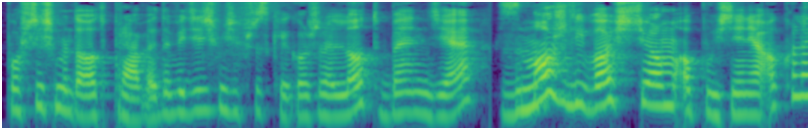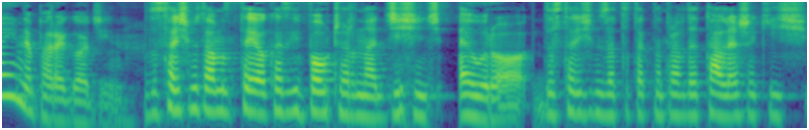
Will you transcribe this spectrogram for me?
Poszliśmy do odprawy, dowiedzieliśmy się wszystkiego, że lot będzie z możliwością opóźnienia o kolejne parę godzin. Dostaliśmy tam z tej okazji voucher na 10 euro. Dostaliśmy za to tak naprawdę talerz jakichś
